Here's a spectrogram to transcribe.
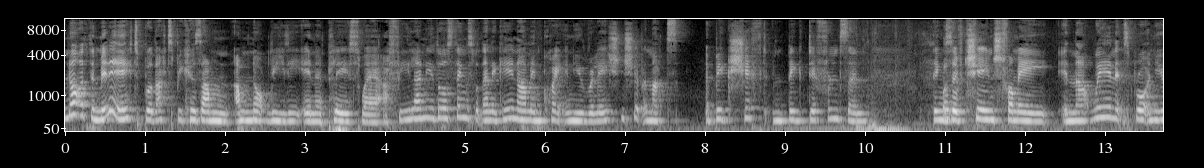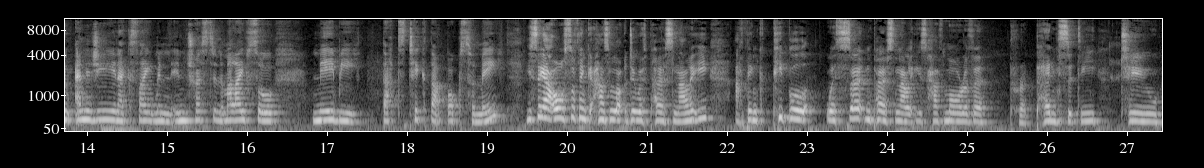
not at the minute, but that's because I'm I'm not really in a place where I feel any of those things. But then again, I'm in quite a new relationship, and that's a big shift and big difference, and things have changed for me in that way, and it's brought a new energy and excitement and interest into my life. So maybe that's ticked that box for me. You see, I also think it has a lot to do with personality. I think people with certain personalities have more of a propensity to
